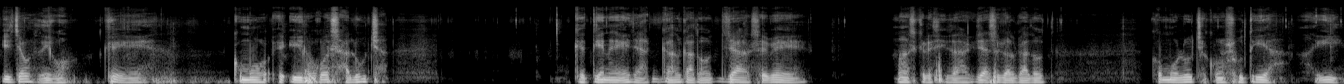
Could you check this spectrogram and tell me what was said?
Y ya os digo que como y luego esa lucha que tiene ella Gal ya se ve más crecida, ya es Galgadot, cómo lucha con su tía ahí,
